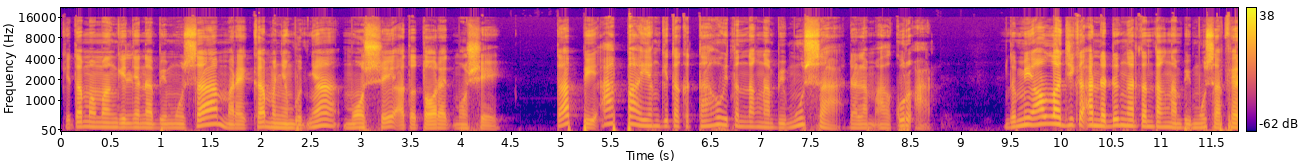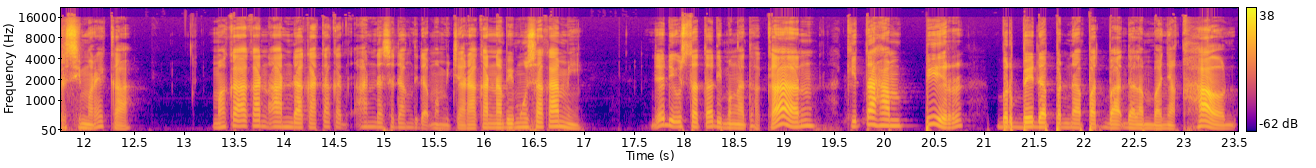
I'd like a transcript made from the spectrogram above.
kita memanggilnya Nabi Musa, mereka menyebutnya Moshe atau Toret Moshe. Tapi apa yang kita ketahui tentang Nabi Musa dalam Al-Quran? Demi Allah jika Anda dengar tentang Nabi Musa versi mereka, maka akan Anda katakan Anda sedang tidak membicarakan Nabi Musa kami. Jadi Ustadz tadi mengatakan kita hampir berbeda pendapat dalam banyak hal,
